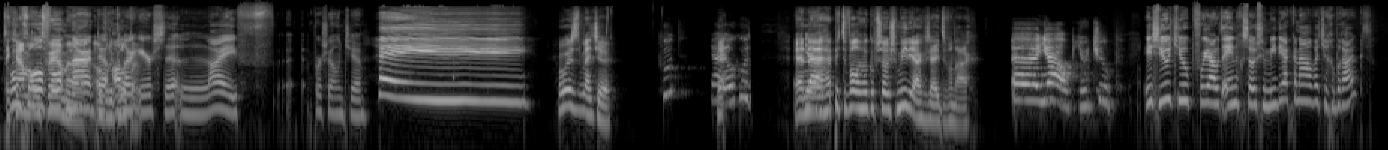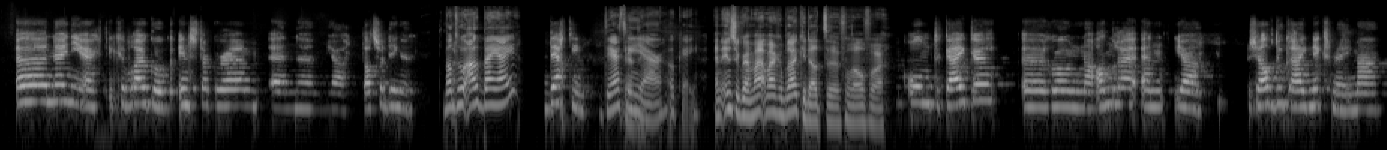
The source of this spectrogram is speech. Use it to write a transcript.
ik ga me ontfermen naar over de, allereerste live eh, persoontje. Hey! Hoe is het met je? Goed? Ja, Ja. heel goed. En Ja. eh, heb je toevallig ook op social media gezeten vandaag? Eh, ja, op YouTube. Is YouTube voor jou het enige social media kanaal wat je gebruikt? Eh, nee, niet echt. Ik gebruik ook Instagram en ehm, ja, dat soort dingen. Want hoe oud ben jij? 13. 13 13. jaar, oké. En Instagram, waar, waar gebruik je dat eh, vooral voor? Om te kijken, eh, gewoon naar anderen. En ja, zelf doe ik er eigenlijk niks mee. Maar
